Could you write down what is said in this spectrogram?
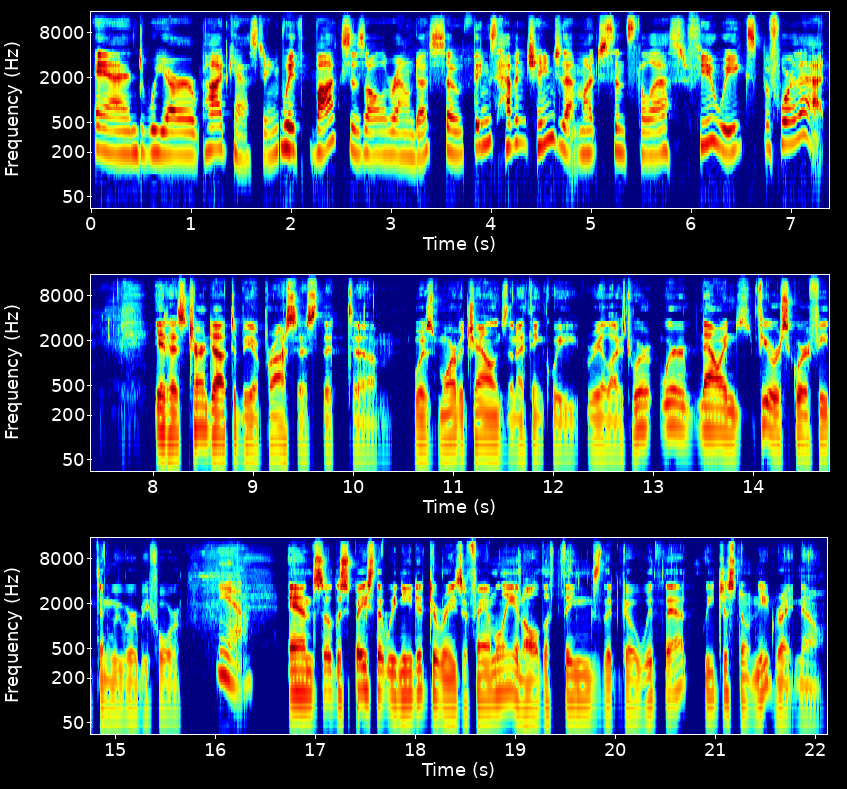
and we are podcasting with boxes all around us. So things haven't changed that much since the last few weeks before that. It has turned out to be a process that um, was more of a challenge than I think we realized. We're we're now in fewer square feet than we were before. Yeah. And so the space that we needed to raise a family and all the things that go with that, we just don't need right now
